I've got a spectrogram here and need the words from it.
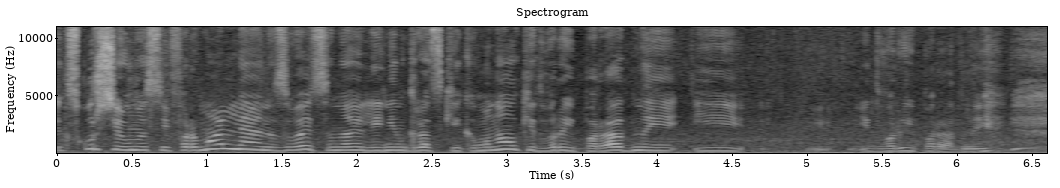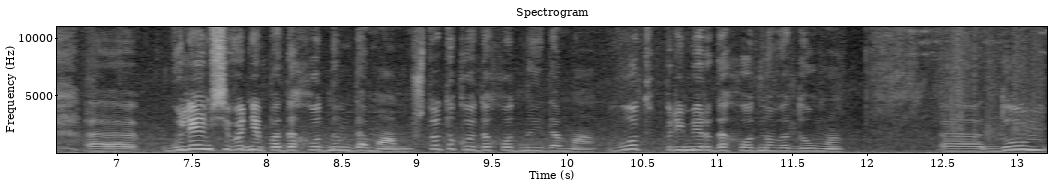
Экскурсия у нас неформальная, называется она «Ленинградские коммуналки, дворы и парадные» и, и, дворы и парадные. Э, Гуляем сегодня по доходным домам. Что такое доходные дома? Вот пример доходного дома. Э, Дом,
